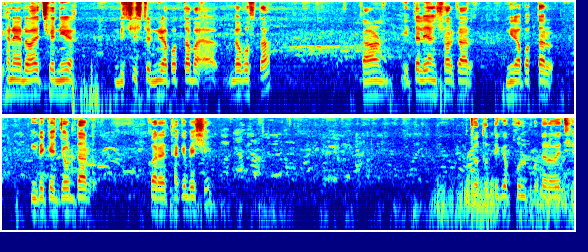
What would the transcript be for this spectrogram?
এখানে রয়েছে বিশিষ্ট নিরাপত্তা ব্যবস্থা, কারণ ইতালিয়ান সরকার নিরাপত্তার দিকে জোরদার করে থাকে বেশি চতুর্দিকে ফুল ফুটে রয়েছে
